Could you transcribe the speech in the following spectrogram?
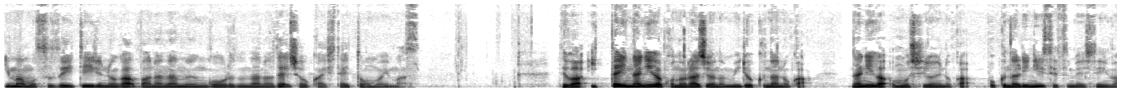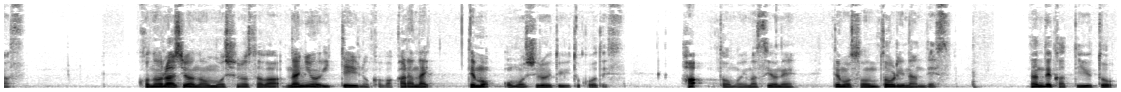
今も続いているのがバナナムーンゴールドなので紹介したいと思います。では一体何がこのラジオの魅力なのか何が面白いのか僕なりに説明してみます。このラジオの面白さは何を言っているのかわからない。でも面白いというところです。はと思いますよね。でもその通りなんです。なんでかっていうと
